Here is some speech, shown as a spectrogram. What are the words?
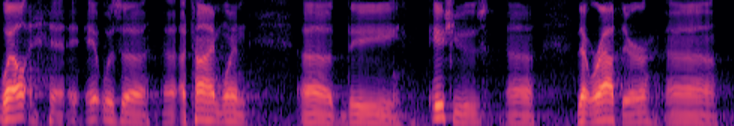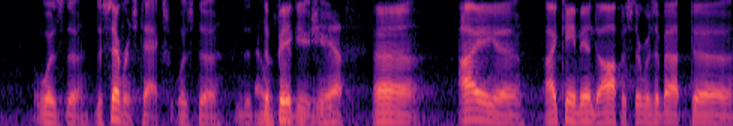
Well, it it was a, a time when uh, the issues uh, that were out there uh, was the, the severance tax was the, the, the was big it. issue. Yes. Uh, I, uh, I came into office, there was about uh,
